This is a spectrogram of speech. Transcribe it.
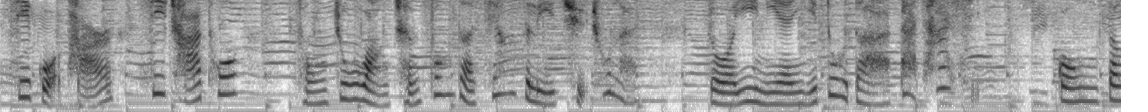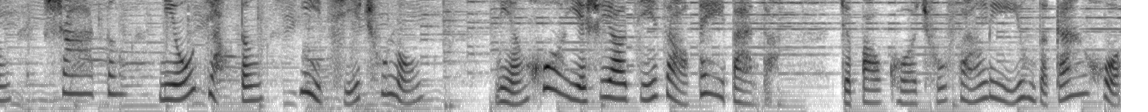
吸果盘儿、吸茶托从蛛网尘封的箱子里取出来，做一年一度的大擦洗。宫灯、纱灯、牛角灯一齐出笼。年货也是要及早备办的，这包括厨房里用的干货、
